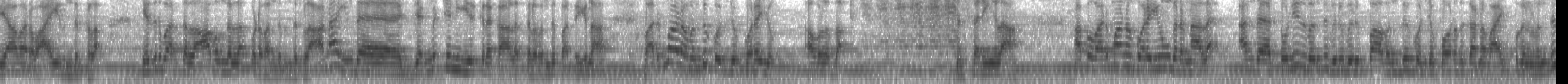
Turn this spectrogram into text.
வியாபாரம் ஆகியிருந்திருக்கலாம் எதிர்பார்த்த லாபங்கள்லாம் கூட வந்திருந்திருக்கலாம். ஆனா இந்த ஜென்மச்சனி இருக்கிற காலத்துல வந்து பாத்தீங்கன்னா வருமானம் வந்து கொஞ்சம் குறையும். அவ்வளவுதான். சரிங்களா? அப்ப வருமானம் குறையுங்கிறனால அந்த தொழில் வந்து விறுவிறுப்பா வந்து கொஞ்சம் போறதுக்கான வாய்ப்புகள் வந்து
